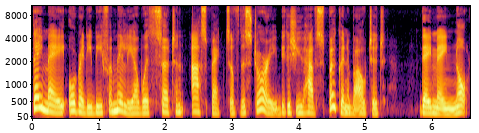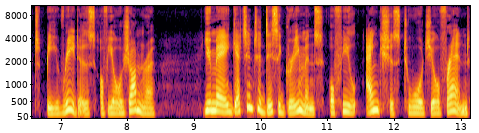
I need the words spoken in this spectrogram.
they may already be familiar with certain aspects of the story because you have spoken about it. They may not be readers of your genre. You may get into disagreements or feel anxious towards your friend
